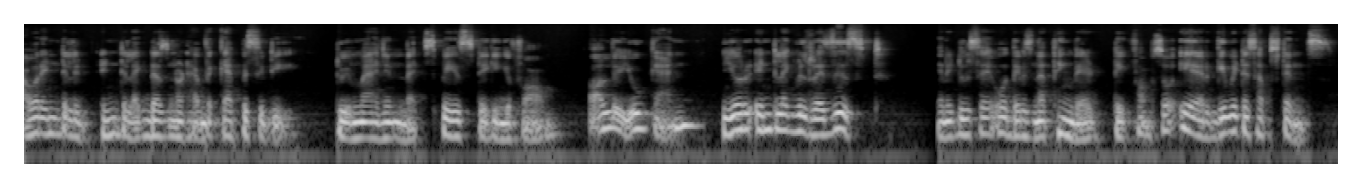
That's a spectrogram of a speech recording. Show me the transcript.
our intellect, intellect does not have the capacity to imagine that space taking a form although you can your intellect will resist and it will say, oh, there is nothing there, take form. So, air, give it a substance,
